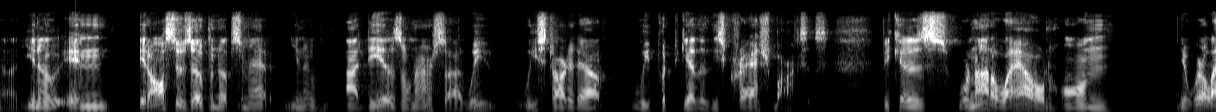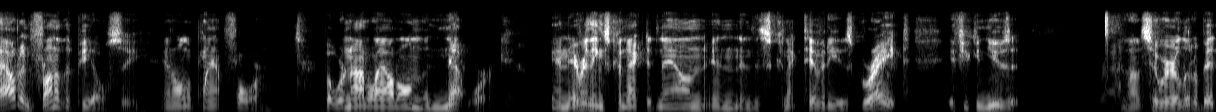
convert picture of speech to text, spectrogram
Uh, you know, and it also has opened up some, you know, ideas on our side. We we started out, we put together these crash boxes because we're not allowed on, you know, we're allowed in front of the PLC and on the plant floor, but we're not allowed on the network. And everything's connected now, and, and this connectivity is great if you can use it. Right. Uh, so we're a little bit,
